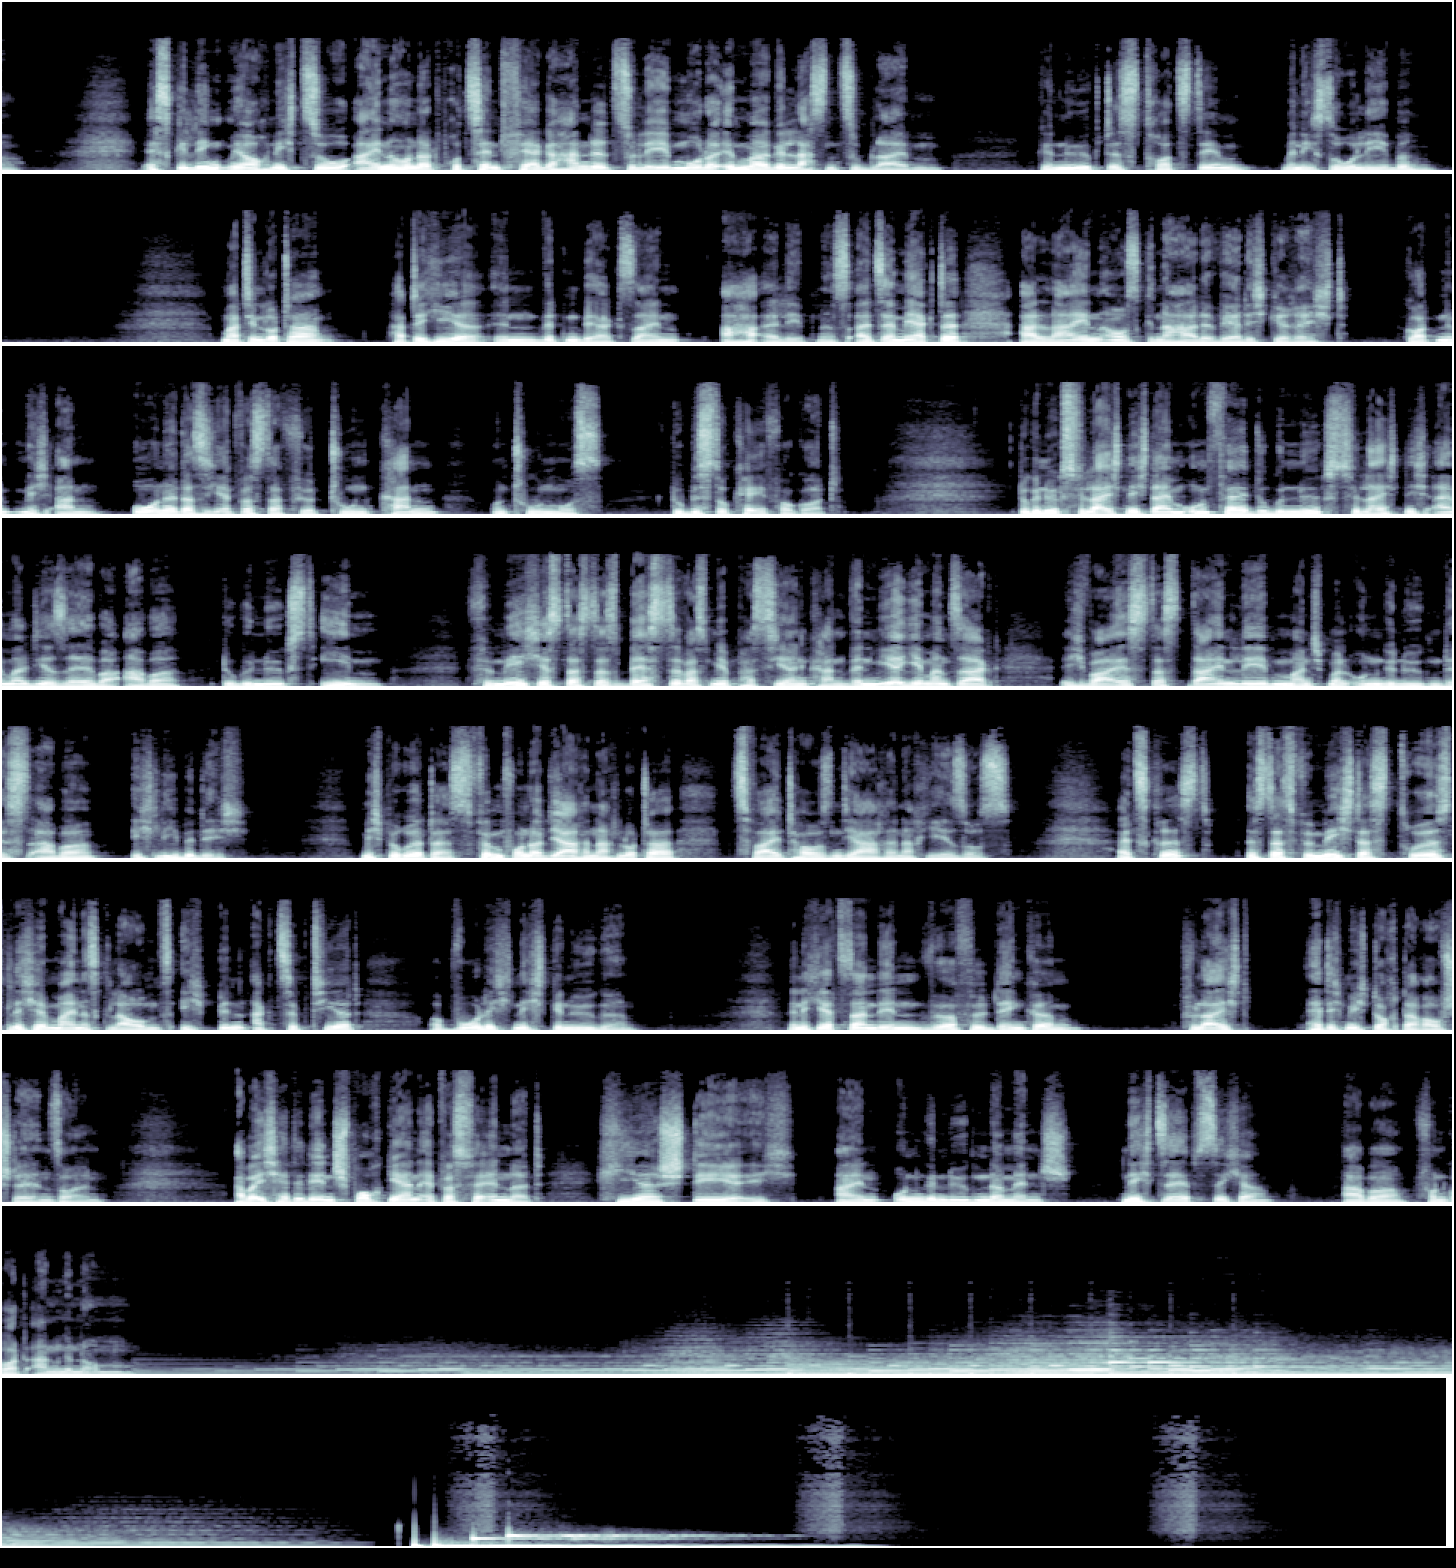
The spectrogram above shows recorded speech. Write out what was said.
Es gelingt mir auch nicht zu 100 Prozent fair gehandelt zu leben oder immer gelassen zu bleiben. Genügt es trotzdem, wenn ich so lebe? Martin Luther hatte hier in Wittenberg sein Aha-Erlebnis, als er merkte, allein aus Gnade werde ich gerecht. Gott nimmt mich an, ohne dass ich etwas dafür tun kann und tun muss. Du bist okay vor Gott. Du genügst vielleicht nicht deinem Umfeld, du genügst vielleicht nicht einmal dir selber, aber du genügst ihm. Für mich ist das das Beste, was mir passieren kann, wenn mir jemand sagt, ich weiß, dass dein Leben manchmal ungenügend ist, aber ich liebe dich. Mich berührt das. 500 Jahre nach Luther, 2000 Jahre nach Jesus. Als Christ ist das für mich das Tröstliche meines Glaubens. Ich bin akzeptiert, obwohl ich nicht genüge. Wenn ich jetzt an den Würfel denke, vielleicht hätte ich mich doch darauf stellen sollen. Aber ich hätte den Spruch gern etwas verändert. Hier stehe ich, ein ungenügender Mensch, nicht selbstsicher, aber von Gott angenommen.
